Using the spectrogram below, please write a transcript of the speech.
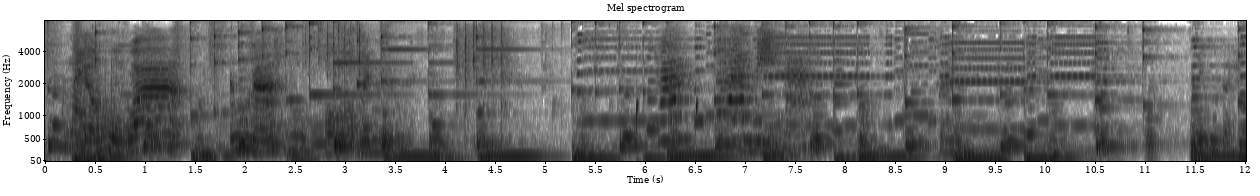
เอาใหม่เดี๋ยวผมว่าอันนนะผมขอเป็นห้ามห้ามบินนะ นี่คืออะไร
